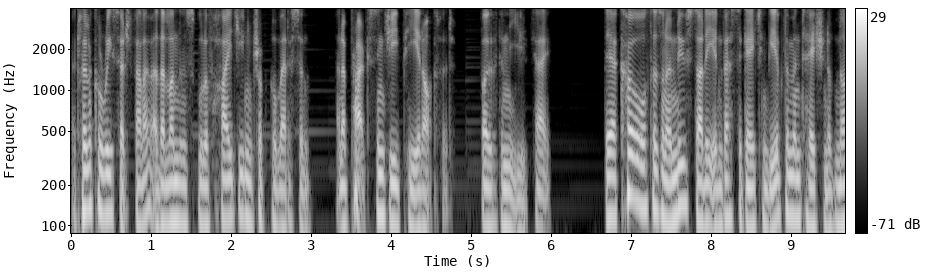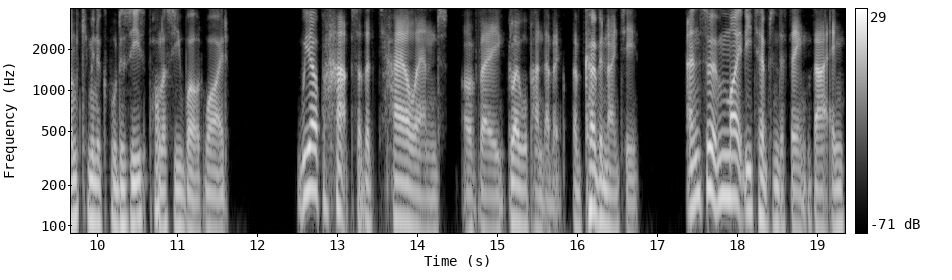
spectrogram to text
a clinical research fellow at the London School of Hygiene and Tropical Medicine and a practicing GP in Oxford, both in the UK. They are co authors on a new study investigating the implementation of non communicable disease policy worldwide. We are perhaps at the tail end of a global pandemic of COVID 19. And so it might be tempting to think that in-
